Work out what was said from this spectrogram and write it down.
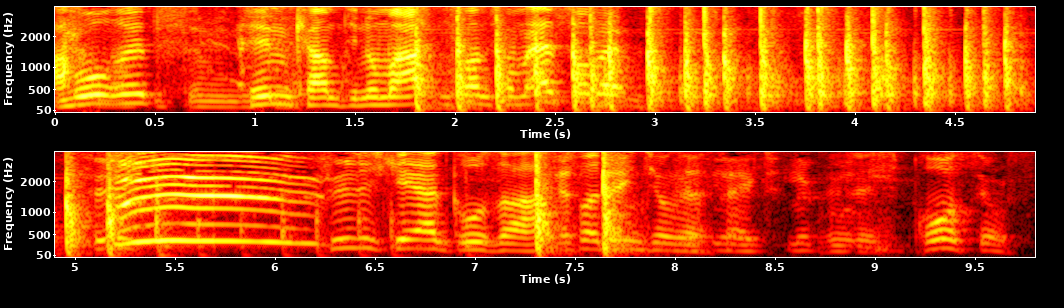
Moritz Hinkamp, die Nummer 28 vom SV Meppen. Fühl, dich geehrt, großer. Hast verdient, Junge. Respekt. Wirklich. Prost, Jungs.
